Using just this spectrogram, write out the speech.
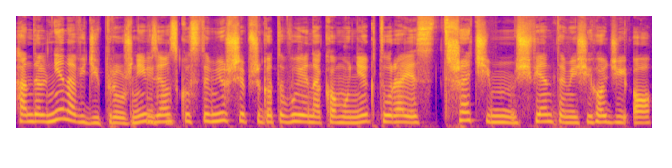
Handel nienawidzi próżni, w związku z tym już się przygotowuje na komunię, która jest trzecim świętem, jeśli chodzi o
